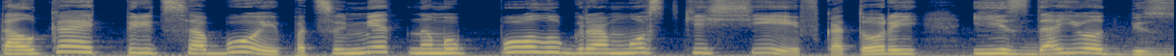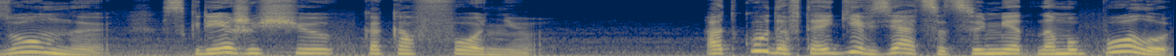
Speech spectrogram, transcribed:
толкает перед собой по цементному полу громоздкий сейф, который и издает безумную, скрежещую какофонию. Откуда в тайге взяться цементному полу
